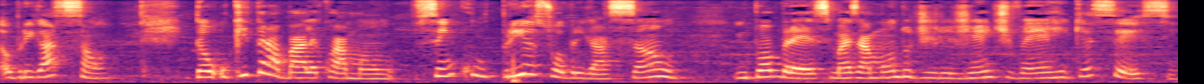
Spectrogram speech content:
obrigação. Então, o que trabalha com a mão sem cumprir a sua obrigação empobrece, mas a mão do diligente vem enriquecer-se.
